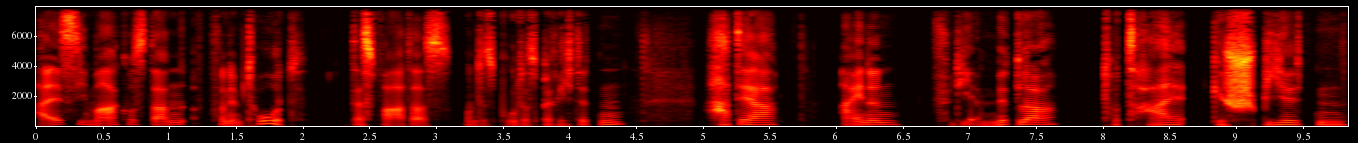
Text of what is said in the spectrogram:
als sie Markus dann von dem Tod des Vaters und des Bruders berichteten, hat er einen für die Ermittler total gespielten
